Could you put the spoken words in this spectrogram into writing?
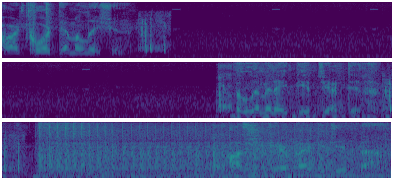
Hardcore demolition. Eliminate the objective. Hostile care package inbound.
